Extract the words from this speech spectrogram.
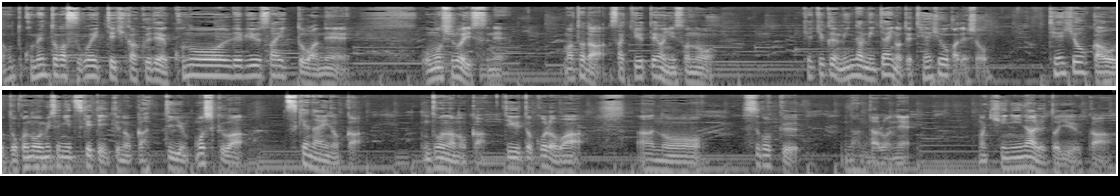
ほんとコメントがすごい的確でこのレビューサイトはね面白いですね。まあたださっき言ったようにその結局みんな見たいのって低評価でしょ？低評価をどこのお店につけていくのかっていうもしくはつけないのかどうなのかっていうところはあのすごくなんだろうね、まあ、気になるというか、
